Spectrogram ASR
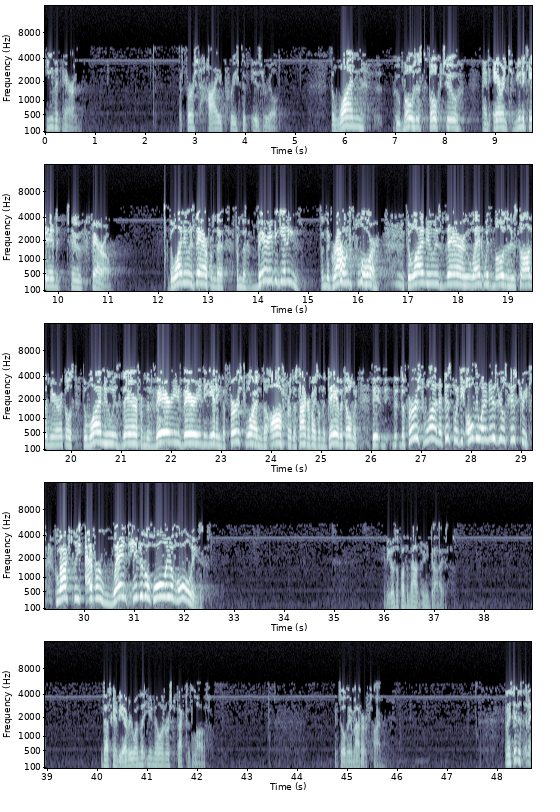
Even Aaron, the first high priest of Israel, the one who Moses spoke to and Aaron communicated to Pharaoh. The one who was there from the, from the very beginning from the ground floor. The one who was there, who went with Moses, who saw the miracles. The one who was there from the very, very beginning. The first one to offer the sacrifice on the Day of Atonement. The, the, the first one, at this point, the only one in Israel's history who actually ever went into the Holy of Holies. And he goes up on the mountain and he dies. That's going to be everyone that you know and respect and love. It's only a matter of time. And I say this, and I,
